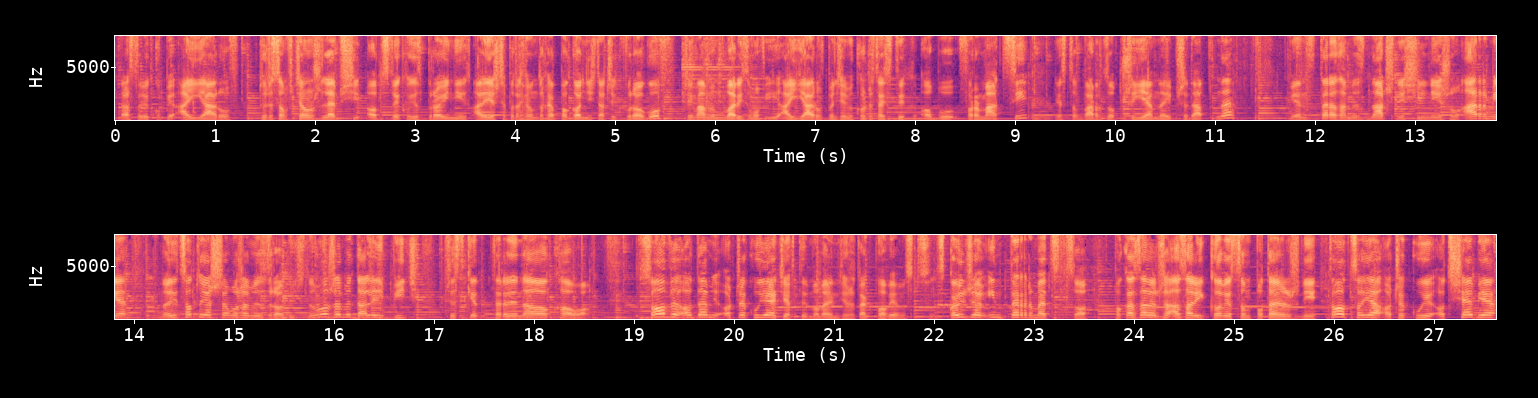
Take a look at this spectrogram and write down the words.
teraz sobie kupię Ayarów, którzy są wciąż lepsi od zwykłych zbrojnych, ale jeszcze potrafią trochę pogonić naszych wrogów. Czyli mamy Mubarizmów i Ayarów, będziemy korzystać z tych obu formacji. Jest to bardzo przyjemne i przydatne. Więc teraz mamy znacznie silniejszą armię. No i co tu jeszcze możemy zrobić? No możemy dalej bić wszystkie tereny naokoło. Co wy ode mnie oczekujecie w tym momencie, że tak powiem? Skończyłem intermezzo, pokazałem, że Azarikowie są potężni. To, co ja oczekuję od siebie,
